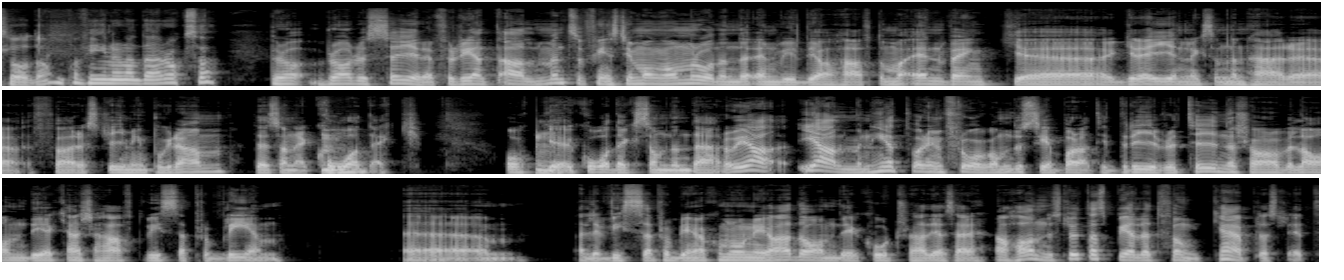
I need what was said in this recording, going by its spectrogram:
slå dem på fingrarna där också. Bra, bra du säger det, för rent allmänt så finns det ju många områden där Nvidia har haft, de har NVENC-grejen, liksom den här eh, för streamingprogram, det är sån här Mm. kodek. Och Mm. eh, kodek som den där. Och i, all- i allmänhet var det en fråga, om du ser bara till drivrutiner så har väl AMD kanske haft vissa problem. Ehm, eller vissa problem, jag kommer ihåg när jag hade AMD-kort så hade jag så här, jaha nu slutar spelet funka här plötsligt.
